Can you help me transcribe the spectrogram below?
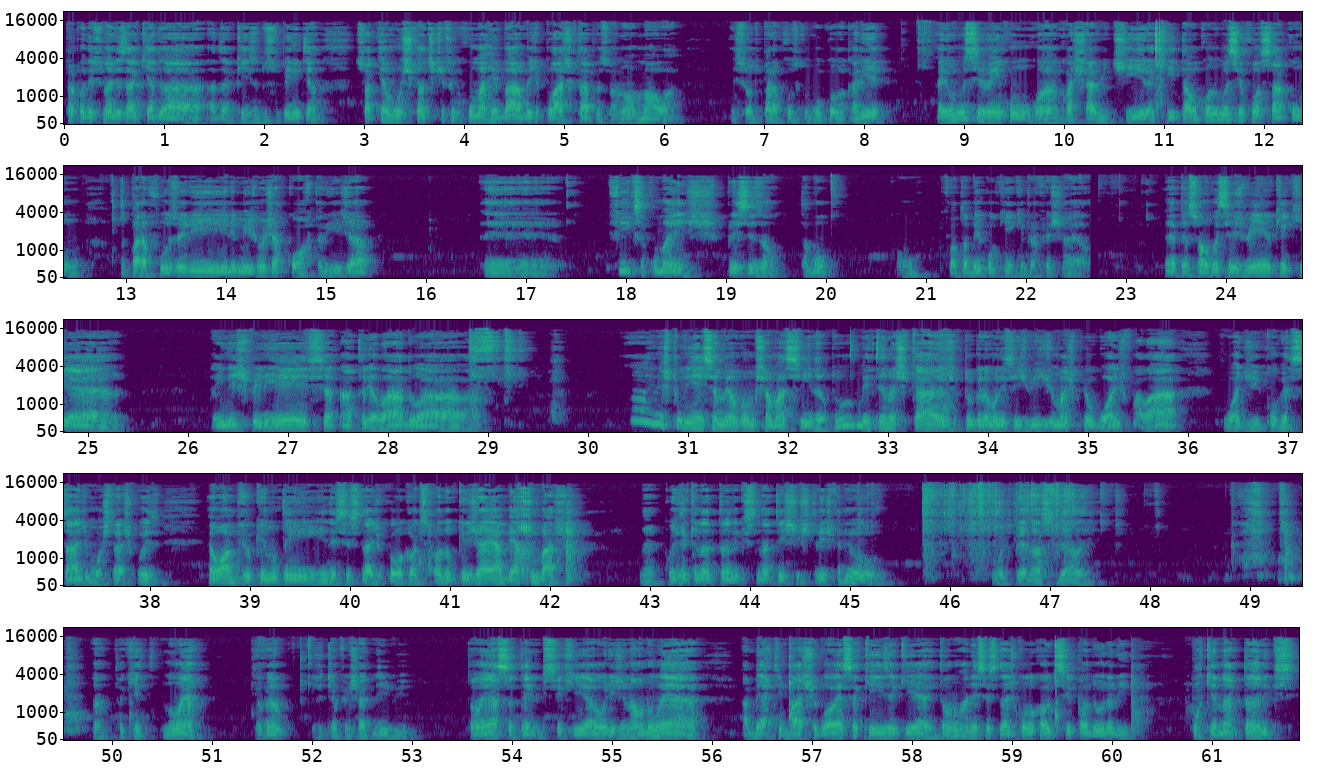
para poder finalizar aqui a da, a da case do Super Nintendo. Só que tem alguns cantos que ficam com uma rebarba de plástico, tá, pessoal? Normal, ó esse outro parafuso que eu vou colocar ali. Aí você vem com, com, a, com a chave tira aqui e tal, quando você forçar com o parafuso, ele, ele mesmo já corta ali e já é, fixa com mais precisão, tá bom? Então, falta bem pouquinho aqui para fechar ela. É, pessoal, vocês veem o que, que é a inexperiência atrelado a. a inexperiência mesmo, vamos chamar assim, né? Eu tô metendo as caras, tô gravando esses vídeos mais porque eu gosto de falar, gosto de conversar, de mostrar as coisas. É óbvio que não tem necessidade de colocar o dissipador porque ele já é aberto embaixo. Né? Coisa que na Tanix, na TX3, cadê o, o outro pedaço dela aí? Ah, tá aqui. Não é. Tá vendo? Já tinha fechado nem vi. Então essa Tanix aqui, a original, não é aberta embaixo igual essa case aqui é. Então não há necessidade de colocar o dissipador ali. Porque na Tanix,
